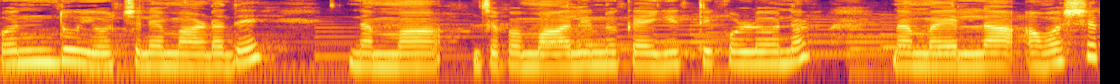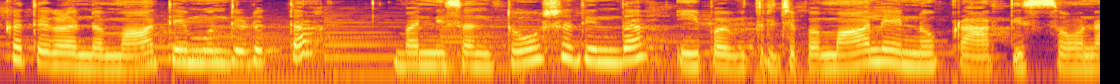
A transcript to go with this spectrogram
ಒಂದು ಯೋಚನೆ ಮಾಡದೆ ನಮ್ಮ ಜಪಮಾಲೆಯನ್ನು ಕೈಗೆತ್ತಿಕೊಳ್ಳೋಣ, ನಮ್ಮ ಎಲ್ಲ ಅವಶ್ಯಕತೆಗಳನ್ನು ಮಾತೆ ಮುಂದಿಡುತ್ತಾ ಬನ್ನಿ ಸಂತೋಷದಿಂದ ಈ ಪವಿತ್ರ ಜಪಮಾಲೆಯನ್ನು ಪ್ರಾರ್ಥಿಸೋಣ.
